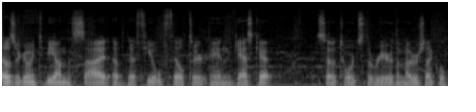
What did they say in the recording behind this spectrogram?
Those are going to be on the side of the fuel filter and the gas cap, so towards the rear of the motorcycle.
